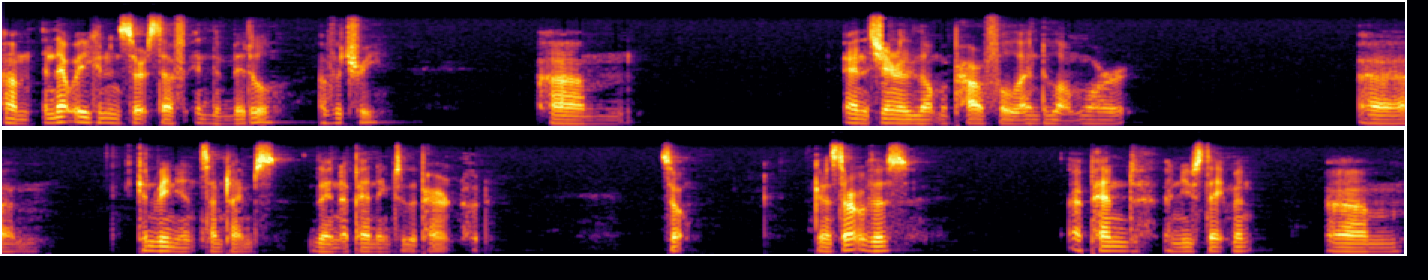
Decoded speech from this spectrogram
Um, and that way you can insert stuff in the middle of a tree. Um, and it's generally a lot more powerful and a lot more um, convenient sometimes than appending to the parent node. So I'm going to start with this, append a new statement, um,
